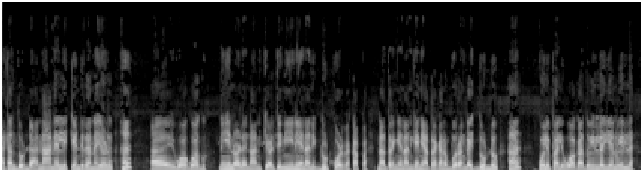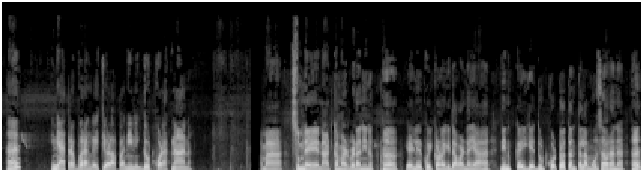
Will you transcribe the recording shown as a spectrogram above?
ಆಟನ ದುಡ್ಡ ನಾನು ಎಲ್ಲಿ ಕೆಂದಿರನ ಹೇಳು? ಹಾಂ? ಹೋಗು ಹೋಗು. ನೀನೊಳ್ಳೆ ನಾನು ಕೇಳ್ತೀನಿ. ನೀನೇ ನನಗೆ ದುಡ್ಡು ಕೊಡ್ಬೇಕಪ್ಪ. ನಂತರಂಗೆ ನನಗೆ ಯಾತ್ರಗನ ಬರಂಗೈತೆ ದುಡ್ಡು, ಹಾಂ? ಕೂಲಿ ಪಾಲಿ ಹೋಗೋದು ಇಲ್ಲ, ಏನೂ ಇಲ್ಲ, ಹಾಂ? ಇನ್ನು ಹತ್ರ ಬರಂಗೈತೆ ಹೇಳಪ್ಪ, ನಿನಗೆ ದುಡ್ಡು ಕೊಡಕ್ಕೆ ನಾನು. ಅಮ್ಮ ಸುಮ್ಮನೆ ನಾಟಕ ಮಾಡಬೇಡ ನೀನು. ಹಾಂ ಎಳ್ನೀರು ಕುಯ್ಕೊಂಡೋಗಿದ್ದ ಅವಣ್ಣಯ್ಯ ನಿನ್ನ ಕೈಗೆ ದುಡ್ಡು ಕೊಟ್ಟೋತಂತಲ್ಲ ಮೂರು ಸಾವಿರನ? ಹಾಂ?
